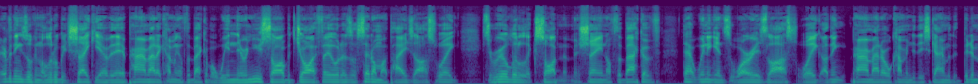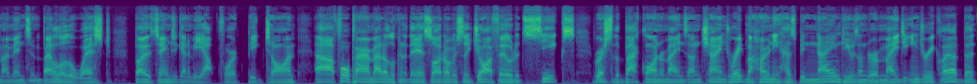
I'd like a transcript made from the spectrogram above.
everything's looking a little bit shaky over there. Parramatta coming off the back of a win. They're a new side with Jai Field, as I said on my page last week. It's a real little excitement machine off the back of that win against the Warriors last week. I think Parramatta will come into this game with a bit of momentum. Battle of the West. Both teams are going to be up for it big time. Uh, for Parramatta, looking at their side, obviously Jai Field at six. Rest of the back line remains unchanged. Reed Mahoney has been named. He was under a major injury cloud, but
